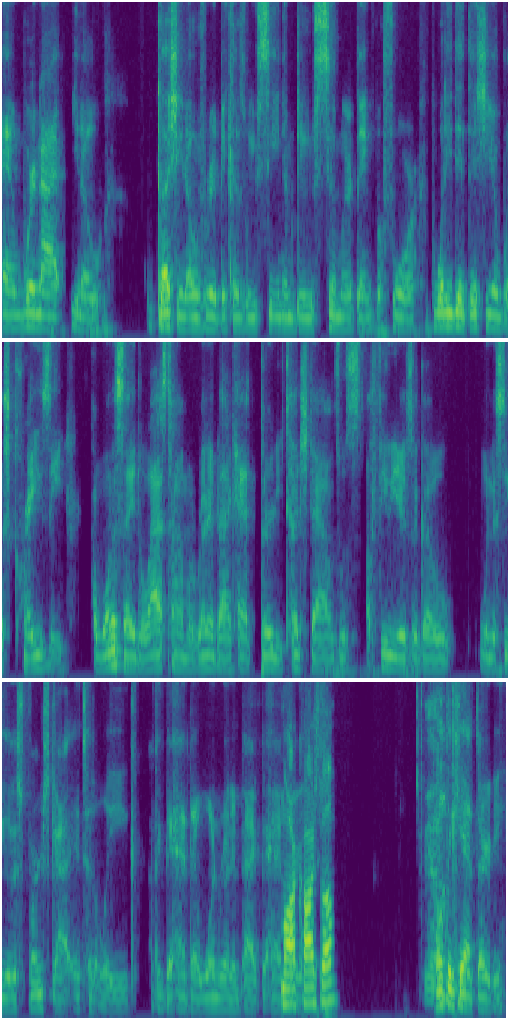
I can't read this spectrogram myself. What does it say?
and we're not, you know, gushing over it because we've seen him do similar things before. But what he did this year was crazy. I want to say the last time a running back had 30 touchdowns was a few years ago when the Steelers first got into the league. I think they had that one running back that had Mark 30 Carswell. I don't think he had 30.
